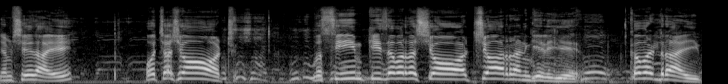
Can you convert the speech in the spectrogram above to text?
जमशेद आए अच्छा शॉट वसीम की ज़बरदस्त शॉट चार रन के लिए। Cover drive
